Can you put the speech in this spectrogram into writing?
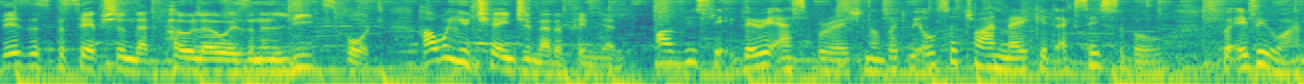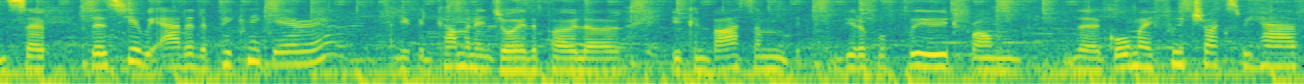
There's this perception that polo is an elite sport. How are you changing that opinion? Obviously, very aspirational, but we also try and make it accessible for everyone. So this year we added a picnic area. You can come and enjoy the polo. You can buy some beautiful food from the gourmet food trucks we have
